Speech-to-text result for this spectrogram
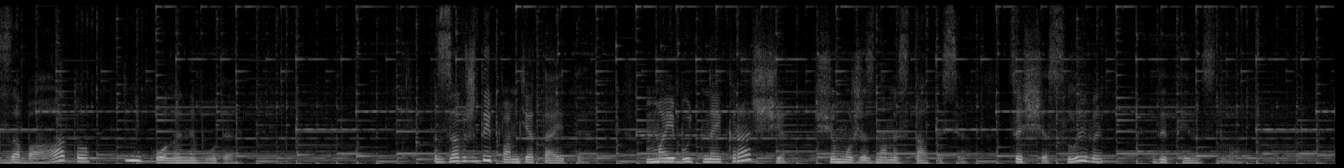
забагато ніколи не буде. Завжди пам'ятайте, майбуть найкраще, що може з нами статися, це щасливе дитинство.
